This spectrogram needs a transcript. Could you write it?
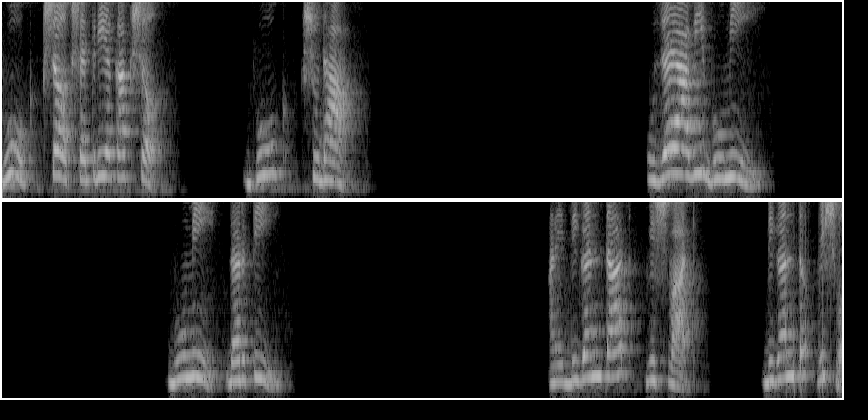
भूक क्ष क्षत्रिय का क्ष भूक क्षुधा. उजळावी भूमी. भूमी धरती. आणि दिगंतात विश्वात. दिगंत विश्व.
